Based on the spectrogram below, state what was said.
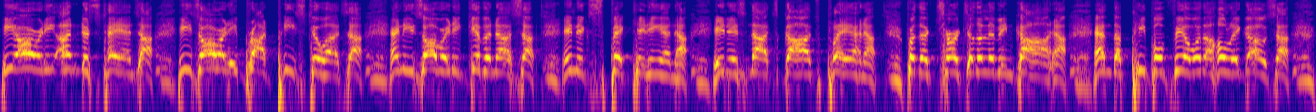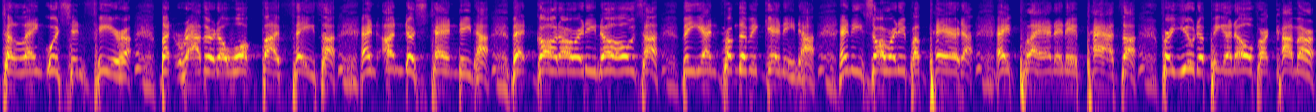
he already understands. Uh, he's already brought peace to us. Uh, and He's already given us an expected end. It is not God's plan for the church of the living God and the people filled with the Holy Ghost to languish in fear, but rather to walk by faith and understanding that God already knows the end from the beginning and He's already prepared a plan and a path for you to be an overcomer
